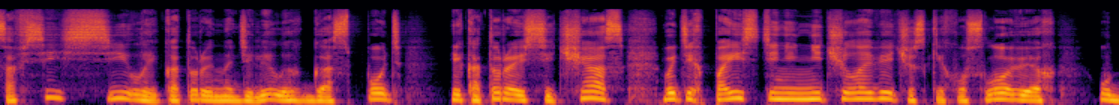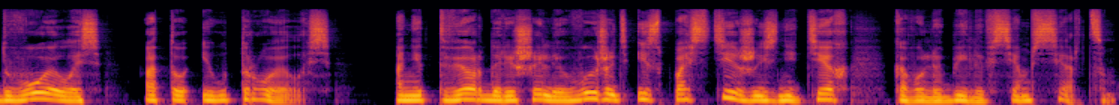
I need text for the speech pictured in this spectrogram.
со всей силой, которой наделил их Господь, и которая сейчас, в этих поистине нечеловеческих условиях, удвоилась, а то и утроилась. Они твердо решили выжить и спасти жизни тех, кого любили всем сердцем.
